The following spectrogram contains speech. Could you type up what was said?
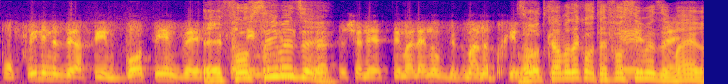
פרופילים מזויפים, בוטים ו... איפה עושים את זה? שנעשים עלינו בזמן הבחירות. זה עוד כמה דקות, איפה עושים את זה? אה, מהר.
